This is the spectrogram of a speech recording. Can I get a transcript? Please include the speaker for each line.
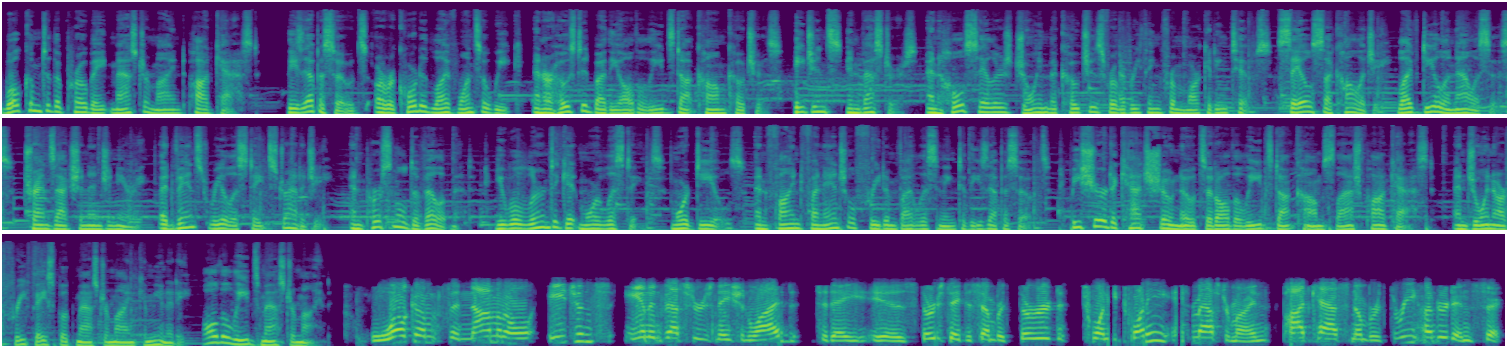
Speaker 1: Welcome to the Probate Mastermind podcast. These episodes are recorded live once a week and are hosted by the alltheleads.com coaches. Agents, investors, and wholesalers join the coaches for everything from marketing tips, sales psychology, live deal analysis, transaction engineering, advanced real estate strategy, and personal development. You will learn to get more listings, more deals, and find financial freedom by listening to these episodes. Be sure to catch show notes at alltheleads.com slash podcast and join our free Facebook mastermind community, All the Leads Mastermind.
Speaker 2: Welcome, phenomenal agents and investors nationwide. Today is Thursday, December 3rd, 2020, and Mastermind podcast number 306.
